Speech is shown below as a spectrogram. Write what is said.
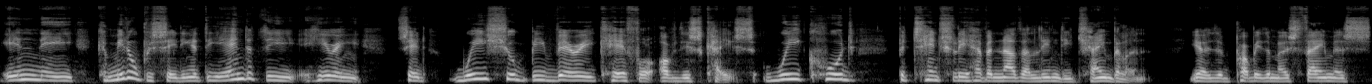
in the committal proceeding at the end of the hearing said, We should be very careful of this case. We could potentially have another Lindy Chamberlain, you know, the, probably the most famous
